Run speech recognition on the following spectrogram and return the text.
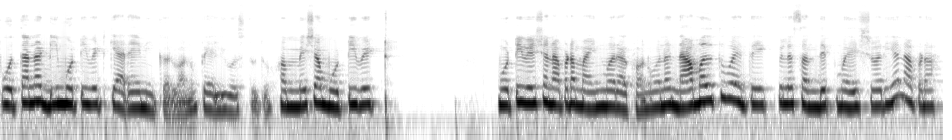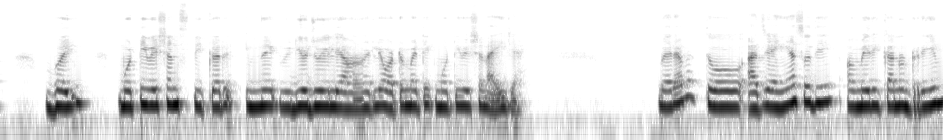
પોતાના ડિમોટિવેટ ક્યારેય નહીં કરવાનું, પહેલી વસ્તુ તો. હંમેશા મોટિવેટ મોટિવેશન આપણા માઇન્ડમાં રાખવાનું. અને ના મળતું હોય તો એક પેલા સંદીપ મહેશ્વરી ને આપણા ભાઈ મોટિવેશન સ્પીકર એમને એક વીડિયો જોઈ લેવાનો એટલે ઓટોમેટિક મોટિવેશન આવી જાય. બરાબર? તો આજે અહીંયા સુધી. અમેરિકાનું ડ્રીમ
